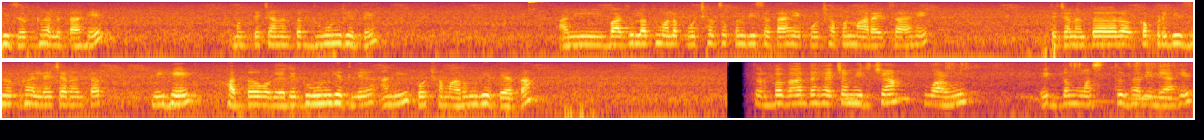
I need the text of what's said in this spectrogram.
भिजत घालत आहे. मग त्याच्यानंतर धुवून घेते. आणि बाजूला तुम्हाला पोछाचं पण दिसत आहे. पोछा पण मारायचा आहे. त्याच्यानंतर कपडे भिजत घालण्याच्या नंतर मी हे हात वगैरे धुवून घेतले आणि पोछा मारून घेते आता. तर बघा दह्याच्या मिरच्या वाळून एकदम मस्त झालेल्या आहेत.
